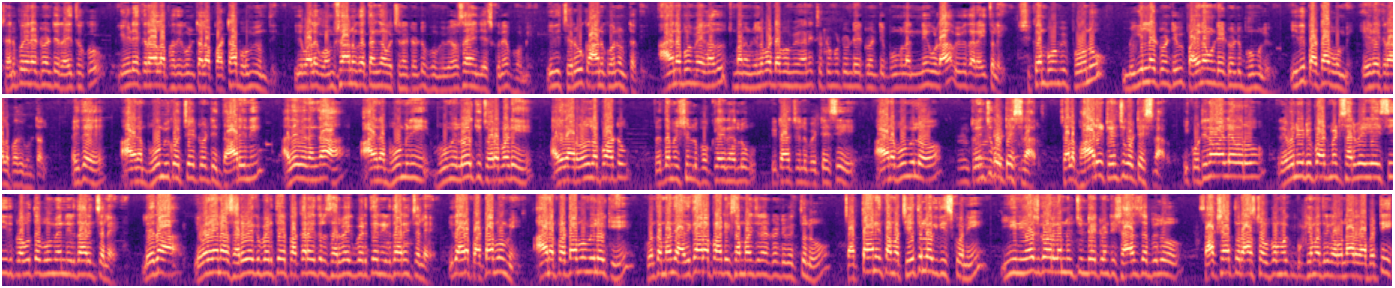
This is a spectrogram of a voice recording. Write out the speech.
చనిపోయినటువంటి రైతుకు ఏడెకరాల పది గుంటల పట్టా భూమి ఉంది. ఇది వాళ్ళకి వంశానుగతంగా వచ్చినటువంటి భూమి వ్యవసాయం చేసుకునే భూమి. ఇది చెరువుకు ఆనుకొని ఉంటది. ఆయన భూమే కాదు మనం నిలబడ్డ భూమి కానీ చుట్టుముట్టు ఉండేటువంటి భూములన్నీ కూడా వివిధ రైతులై. శిఖం భూమి పోను మిగిలినటువంటివి పైన ఉండేటువంటి భూములు ఇవి. ఇది పట్టా భూమి ఏడెకరాల పది గుంటలు. అయితే ఆయన భూమికి వచ్చేటువంటి దారిని అదే విధంగా ఆయన భూమిని భూమిలోకి చొరబడి ఐదారు రోజుల పాటు పెద్ద మిషన్లు పొక్లైనర్లు హిటాచీలు పెట్టేసి ఆయన భూమిలో ట్రెంచ్ కొట్టేసినారు. చాలా భారీ ట్రెంచ్ కొట్టేసినారు. ఈ కొట్టిన వాళ్ళు ఎవరు? రెవెన్యూ డిపార్ట్మెంట్ సర్వే చేసి ఇది ప్రభుత్వ భూమి అని నిర్ధారించలే. లేదా ఎవరైనా సర్వేకి పెడితే పక్క రైతులు సర్వేకి పెడితే నిర్ధారించలే. ఇది ఆయన పట్టాభూమి. ఆయన పట్టాభూమిలోకి కొంతమంది అధికార పార్టీకి సంబంధించినటువంటి వ్యక్తులు చట్టాన్ని తమ చేతుల్లోకి తీసుకొని ఈ నియోజకవర్గం నుంచి ఉండేటువంటి శాసనసభ్యులు సాక్షాత్తు రాష్ట్ర ఉప ముఖ్యమంత్రిగా ఉన్నారు కాబట్టి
